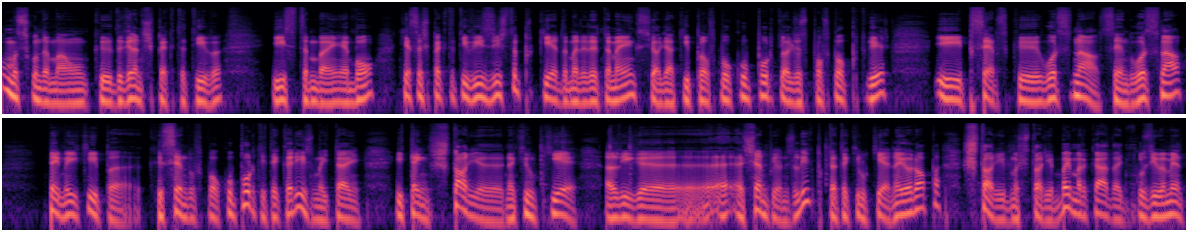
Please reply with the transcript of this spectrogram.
uma segunda mão que, de grande expectativa e isso também é bom, que essa expectativa exista, porque é da maneira também que se olha aqui para o futebol com o Porto, olha-se para o futebol português e percebe-se que o Arsenal, sendo o Arsenal, tem uma equipa que, sendo o futebol com o Porto, e tem carisma e tem, e tem história naquilo que é a Liga, a Champions League, portanto, aquilo que é na Europa, história, uma história bem marcada, inclusivamente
